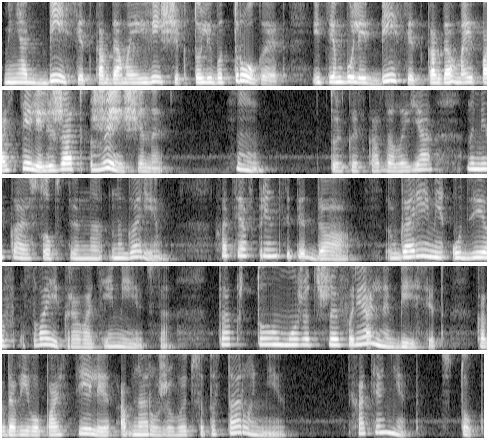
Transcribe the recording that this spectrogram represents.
Меня бесит, когда мои вещи кто-либо трогает, и тем более бесит, когда в моей постели лежат женщины. Хм, только и сказала я, намекая, собственно, на гарем. Хотя, в принципе, да, в гареме у дев свои кровати имеются. Так что, может, шеф реально бесит – когда в его постели обнаруживаются посторонние. Хотя нет, стоп,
